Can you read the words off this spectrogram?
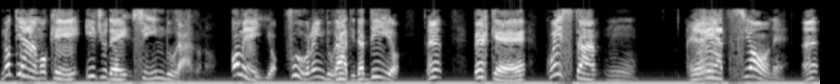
Notiamo che i giudei si indurarono, o meglio, furono indurati da Dio, eh? perché questa mh, mm, reazione eh,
